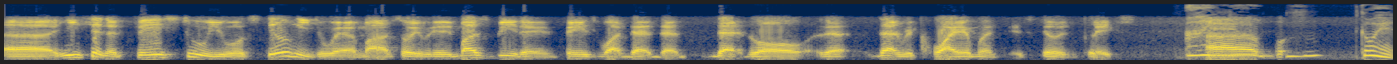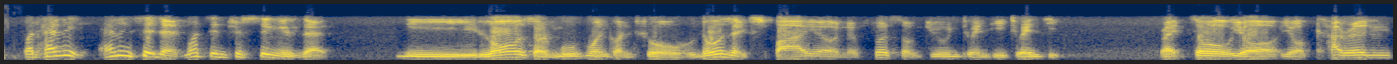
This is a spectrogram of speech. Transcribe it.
uh, he said that phase two you will still need to wear a mask. So it, it must be that in phase one that that that law that that requirement is still in place. I know. Uh, but- Mhm. Go ahead. But having having said that, what's interesting is that the laws on movement control those expire on the first of June, 2020, right? So your your current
